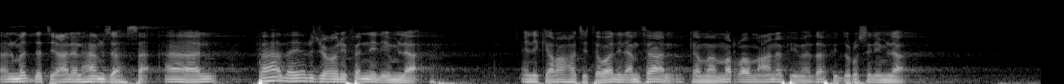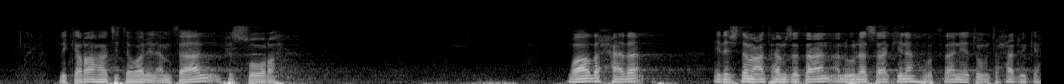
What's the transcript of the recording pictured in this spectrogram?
المدة على الهمزة سأل فهذا يرجع لفن الإملاء لكراهة توالي الأمثال كما مر معنا في ماذا في دروس الإملاء. لكراهة توالي الأمثال في الصورة. واضح هذا؟ إذا اجتمعت همزتان الأولى ساكنة والثانية متحركة.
